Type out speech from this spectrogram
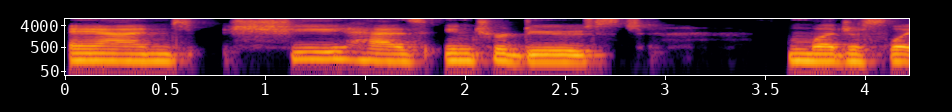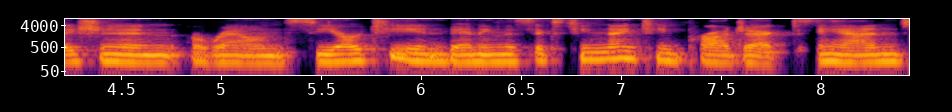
and she has introduced legislation around CRT and banning the 1619 project and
